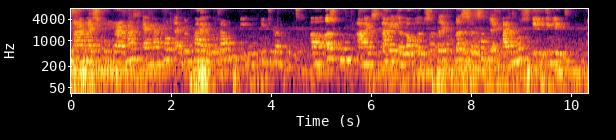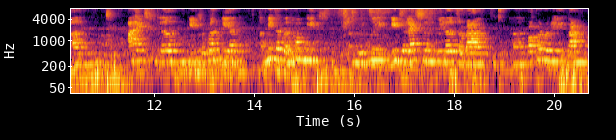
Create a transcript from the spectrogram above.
like my school very much and I hope I will find a job in the future. Uh, at school, I study a lot of subjects, but the subject I most is English. Um, I learned in the first year, Mr. Vẫn Hong in the lesson we learned about uh, vocabulary, grammar,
